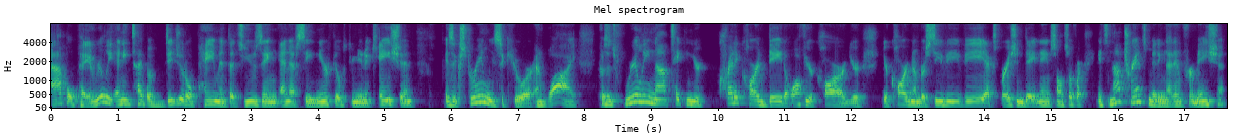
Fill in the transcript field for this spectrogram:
Apple Pay and really any type of digital payment that's using NFC near field communication is extremely secure. And why? Because it's really not taking your credit card data off your card, your, your card number, CVV, expiration date, name, so on and so forth. It's not transmitting that information.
